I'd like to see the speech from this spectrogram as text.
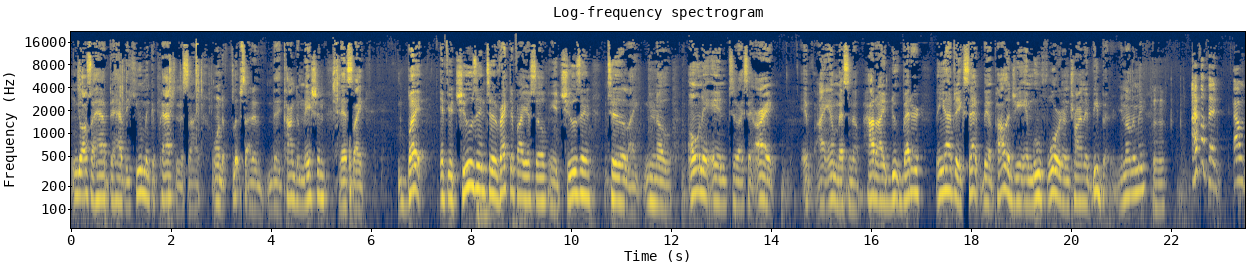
you also have to have the human compassion side on the flip side of the condemnation. That's like, but if you're choosing to rectify yourself and you're choosing to like, you know, own it and to like say, all right, if I am messing up, how do I do better? Then you have to accept the apology and move forward and trying to be better. You know what I mean? Mm-hmm. I thought that I was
